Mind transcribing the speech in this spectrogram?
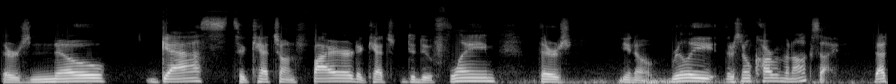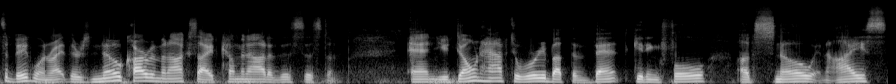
There's no gas to catch on fire, to catch to do flame. There's, you know, really there's no carbon monoxide. That's a big one, right? There's no carbon monoxide coming out of this system. And you don't have to worry about the vent getting full of snow and ice.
